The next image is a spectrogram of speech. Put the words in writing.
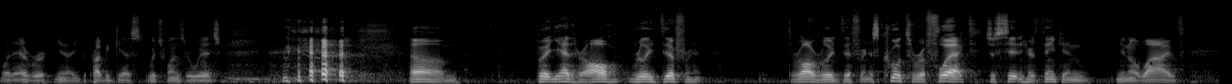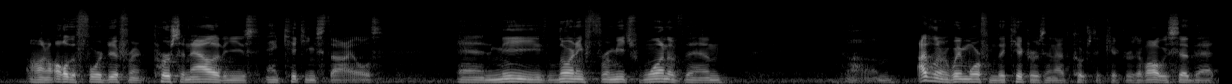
whatever. You know, you could probably guess which ones are which. um, but yeah, they're all really different. They're all really different. It's cool to reflect, just sitting here thinking, you know, live on all the four different personalities and kicking styles, and me learning from each one of them. Um, I've learned way more from the kickers than I've coached the kickers. I've always said that,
